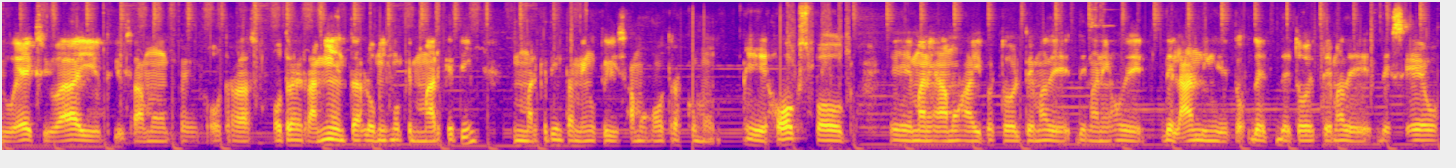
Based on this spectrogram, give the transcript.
UX, UI, utilizamos pues, otras, otras herramientas, lo mismo que en marketing. En marketing también utilizamos otras como eh, Hotspot, eh, manejamos ahí pues todo el tema de, manejo de, landing y de, todo el tema de, SEO.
